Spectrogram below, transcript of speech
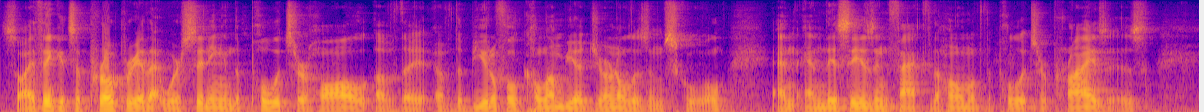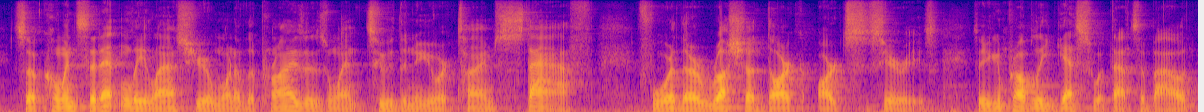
So I think it's appropriate that we're sitting in the Pulitzer Hall of the, of the beautiful Columbia Journalism School, and, and this is in fact the home of the Pulitzer Prizes. So coincidentally, last year one of the prizes went to the New York Times staff for their Russia Dark Arts series. So you can probably guess what that's about.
